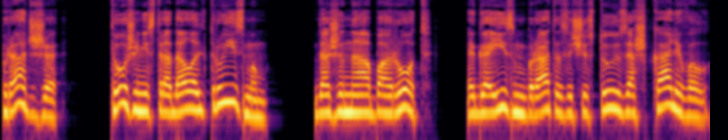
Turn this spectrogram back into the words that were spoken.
брат же, тоже не страдал альтруизмом. Даже наоборот, эгоизм брата зачастую зашкаливал.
